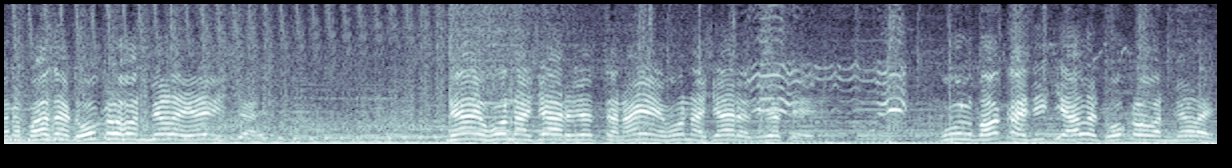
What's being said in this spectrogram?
અને પાછા ઢોકળવાના મેળે આવી જાય. ન્યાય હોના ચાર વેચતા ને હોના ચાર જ વેચે. ફૂલ બાકા જીકી હાલે ઢોકળવાન મેળાય.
